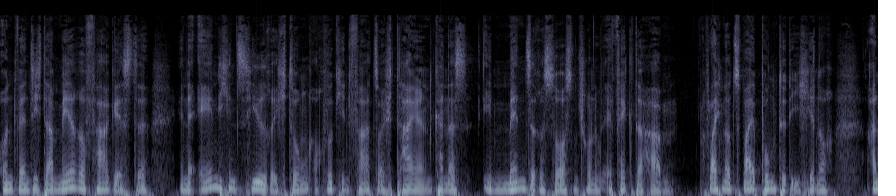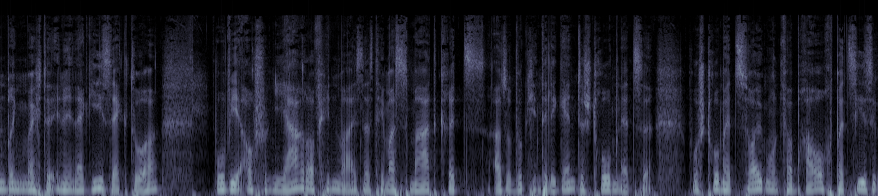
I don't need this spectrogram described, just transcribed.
Und wenn sich da mehrere Fahrgäste in einer ähnlichen Zielrichtung auch wirklich ein Fahrzeug teilen, kann das immense Ressourcen schon Effekte haben. Vielleicht noch zwei Punkte, die ich hier noch anbringen möchte in den Energiesektor wo wir auch schon Jahre darauf hinweisen, das Thema Smart Grids, also wirklich intelligente Stromnetze, wo Stromerzeugung und Verbrauch präzise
